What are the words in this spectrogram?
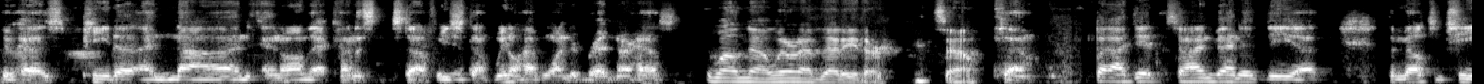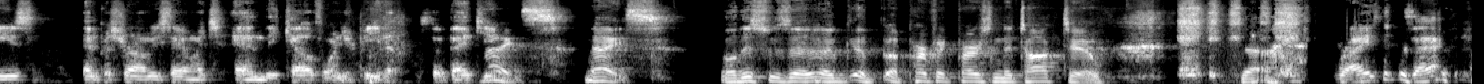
who has pita and naan and all that kind of stuff. We just don't we don't have Wonder Bread in our house. Well, no, we don't have that either. So So, but I did. So I invented the uh, the melted cheese and pastrami sandwich and the California pita. So thank you. nice, nice. Well, this was a, a, a perfect person to talk to. So, Right? Exactly.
